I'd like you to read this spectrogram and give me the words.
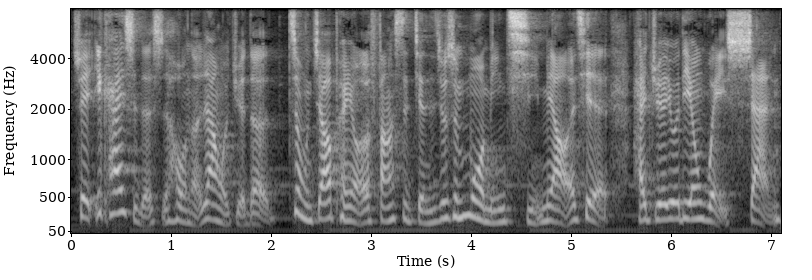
所以一开始的时候呢，让我觉得这种交朋友的方式简直就是莫名其妙，而且还觉得有点伪善。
